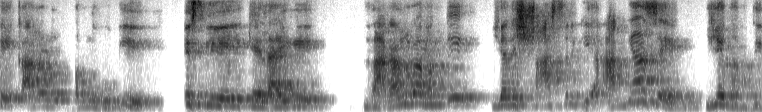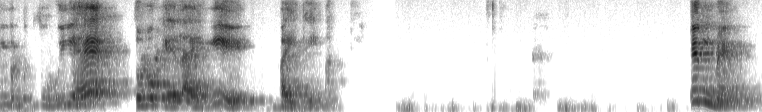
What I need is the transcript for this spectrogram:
के कारण उत्पन्न होगी, इसलिए ये कहलाएगी रागानुगा भक्ति। यदि शास्त्र की आज्ञा से ये भक्ति प्रवृत्त हुई है तो वो कहलाएगी वैधि भक्ति। इनमें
